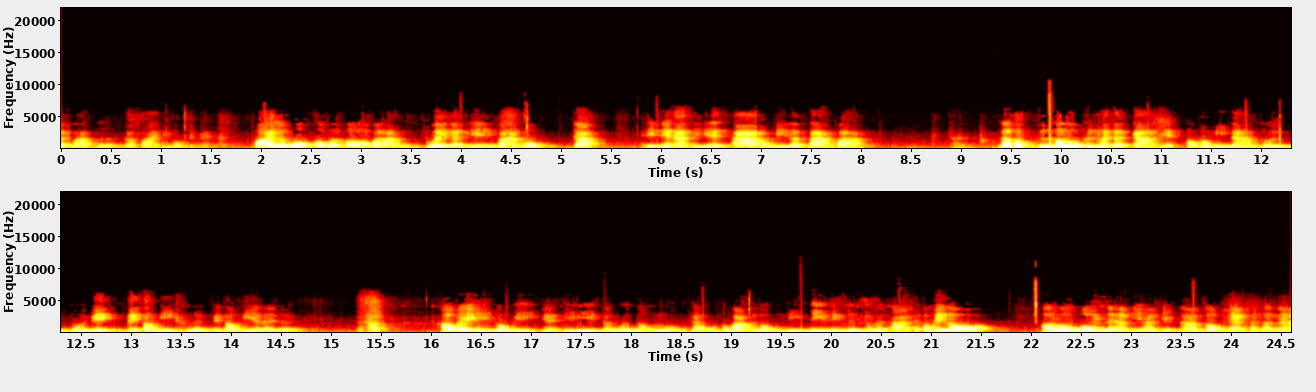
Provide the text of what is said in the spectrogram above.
จากรัฐเลย แล้วฝ่ายที่งบจากไหนฮะฝ่ายก็งบอบตบ้าง ช่วยกันเองบ้างงบจากเอเนี่ยฮะ CSR ของที่ต่างๆบ้างอ่าแล้วเขาคือเขาลุกขึ้นมาจัดการเนี่ยเขาก็มีน้ำโดยโดยไม่ไม่ต้องมีเขื่อนไม่ต้องมีอะไรเลยนะครับ เข้าไปลงไปอีกเนี่ยที่ตำบลหนองหลวงแถวสว่างอารมณ์นี่นี่อยู่ในเขื่อนชลประทานแต่เขาไม่รอ เขาลงงบนะฮะมีอ่างเก็บน้ำสองแห่งพัฒนา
